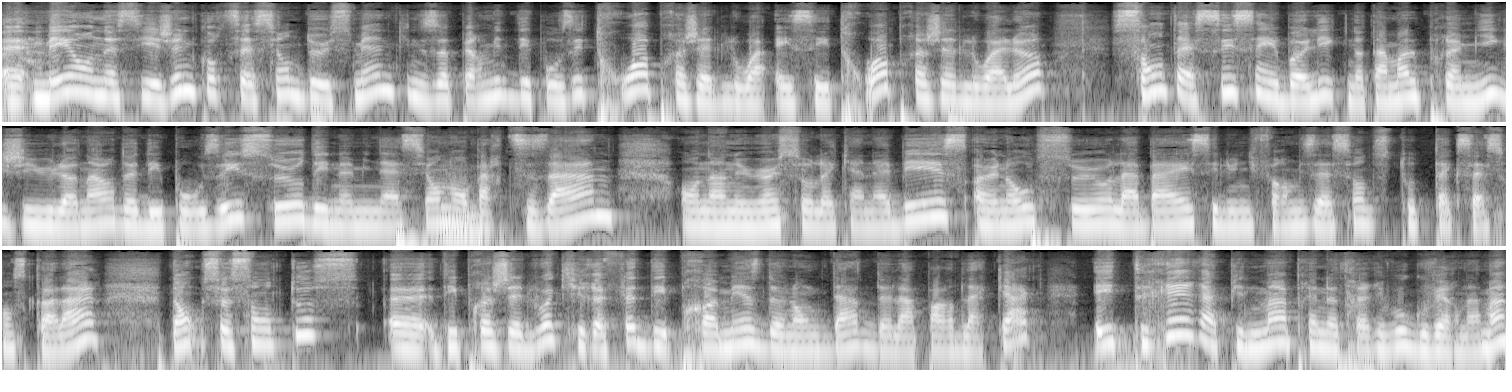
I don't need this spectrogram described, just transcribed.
Euh, mais on a siégé une courte session de deux semaines qui nous a permis de déposer trois projets de loi. Et ces trois projets de loi-là sont assez symboliques, notamment le premier que j'ai eu l'honneur de déposer sur des nominations non mhm. partisanes. On en a eu un sur le cannabis, un autre sur la baisse et l'uniformisation du taux de taxation scolaire. Donc, ce sont tous euh, des projets de loi qui reflète des promesses de longue date de la part de la CAC. Et très rapidement après notre arrivée au gouvernement,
